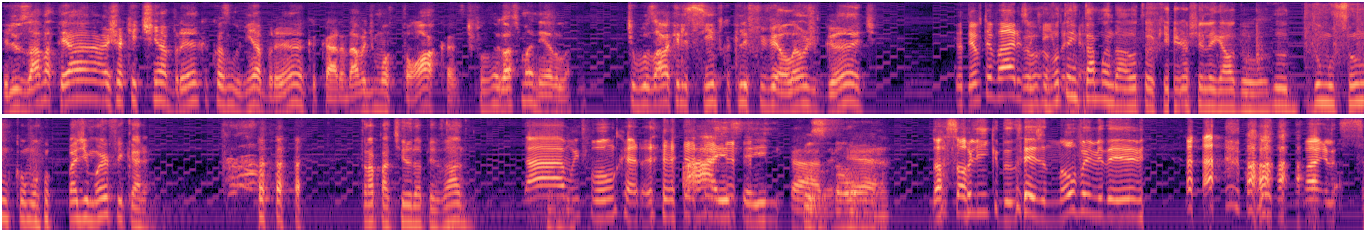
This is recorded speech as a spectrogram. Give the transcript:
ele usava até a jaquetinha branca com as luvinhas brancas, cara, andava de motoca, tipo um negócio maneiro lá. Tipo, usava aquele cinto com aquele fivelão gigante. Eu devo ter vários Eu, aqui. eu vou ainda, tentar mandar outro aqui que eu achei legal do, do, do Mussum como Ed Murphy, cara. Tropa tiro da pesada. cara. Ah, muito bom, cara. Ah, esse aí, cara. Custão, é. né? Dá só o link do veja, novo MDM. Miles.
